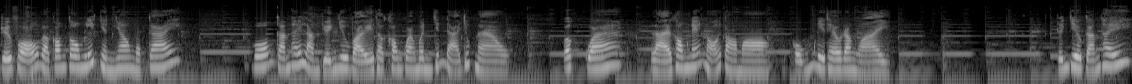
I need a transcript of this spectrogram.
Triệu phổ và công tôn liếc nhìn nhau một cái. Vốn cảm thấy làm chuyện như vậy thật không quang minh chính đại chút nào. Bất quá, lại không nén nổi tò mò, cũng đi theo ra ngoài. Triển chiêu cảm thấy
